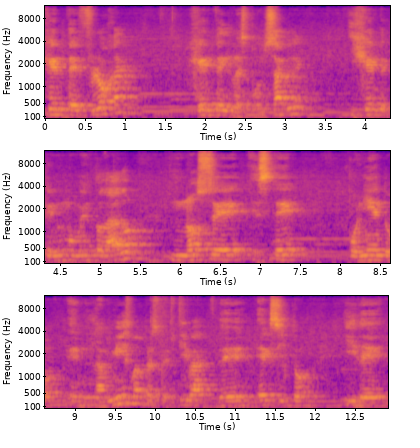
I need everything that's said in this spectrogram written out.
gente floja, gente irresponsable y gente que en un momento dado no se esté poniendo en la misma perspectiva de éxito y de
